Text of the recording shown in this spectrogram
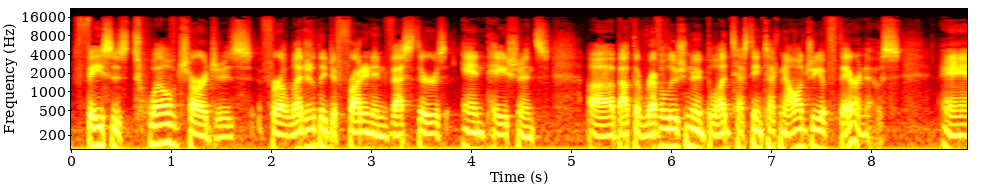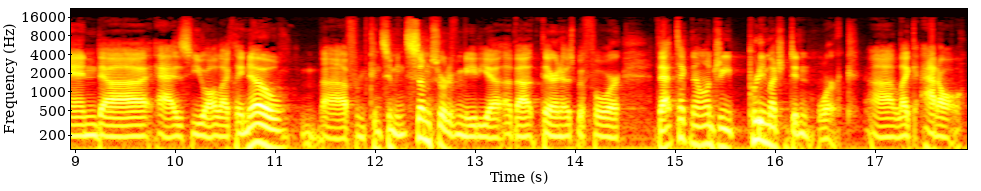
faces 12 charges for allegedly defrauding investors and patients about the revolutionary blood testing technology of Theranos. And uh, as you all likely know uh, from consuming some sort of media about Theranos before, that technology pretty much didn't work, uh, like at all.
